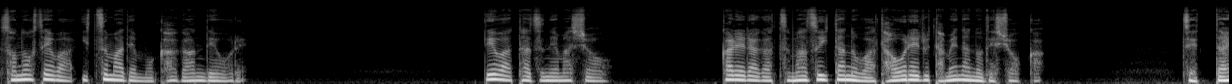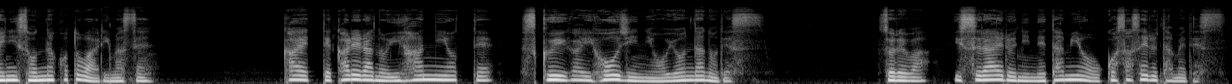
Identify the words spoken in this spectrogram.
その背はいつまでもかがんでおれ。では尋ねましょう。彼らがつまずいたのは倒れるためなのでしょうか絶対にそんなことはありません。かえって彼らの違反によって救いが違法人に及んだのです。それはイスラエルに妬みを起こさせるためです。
